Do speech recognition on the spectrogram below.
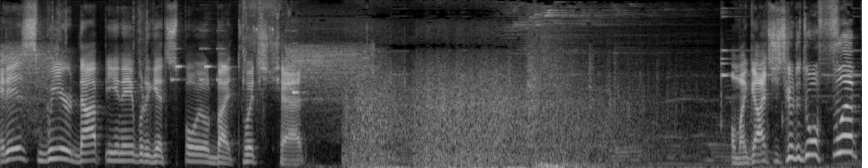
It is weird not being able to get spoiled by Twitch chat. Oh my god, she's gonna do a flip!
